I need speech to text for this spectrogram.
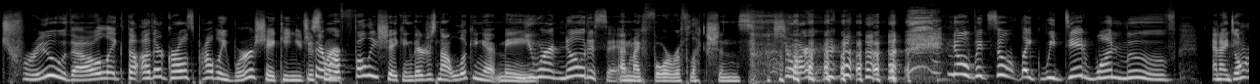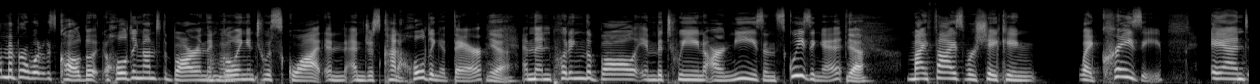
true though. Like the other girls probably were shaking. You just they were weren't. fully shaking. They're just not looking at me. You weren't noticing. and my four reflections. sure. no, but so like we did one move and I don't remember what it was called, but holding onto the barre and then going into a squat and and just kind of holding it there. Mm-hmm. Yeah. And then putting the ball in between our knees and squeezing it. yeah. My thighs were shaking like crazy. And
